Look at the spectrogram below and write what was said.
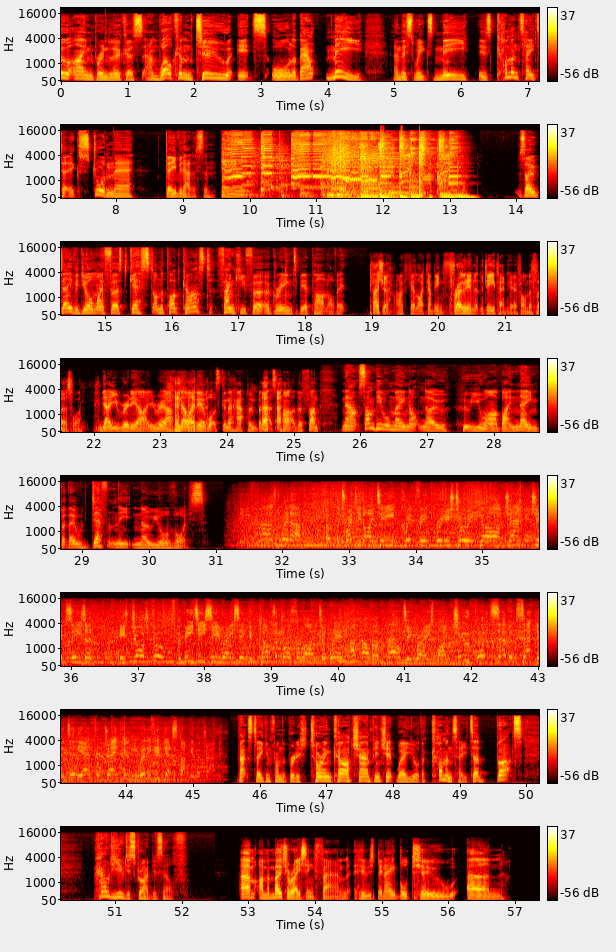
Hello, I'm Bryn Lucas, and welcome to It's All About Me. And this week's me is commentator extraordinaire David Addison. So, David, you're my first guest on the podcast. Thank you for agreeing to be a part of it. Pleasure. I feel like I'm being thrown in at the deep end here if I'm the first one. Yeah, you really are. You really I have no idea what's going to happen, but that's part of the fun. Now, some people may not know who you are by name, but they will definitely know your voice. The first winner of the 2019 QuickFit British Touring Car Championship season is Josh Cook for BTC Racing, who comes across the line to win another belting race by 2.7 seconds in the end from Jake Hill. He really did get stuck in the traffic. That's taken from the British Touring Car Championship, where you're the commentator. But how do you describe yourself? Um, I'm a motor racing fan who's been able to earn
